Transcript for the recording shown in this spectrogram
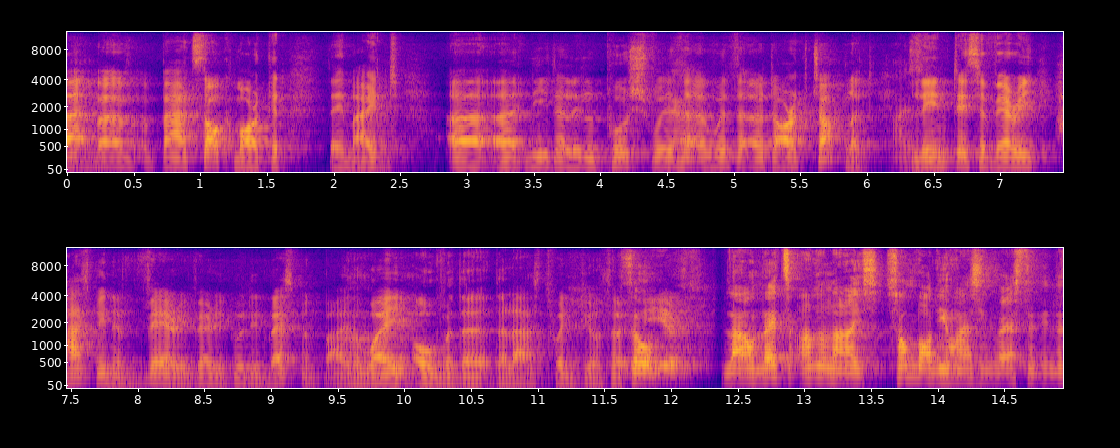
bad, a bad stock market, they might uh, uh, need a little push with Yeah. uh, with a dark chocolate. Lindt is a very has been a very very good investment, by the way, over the, the last twenty or thirty Ah. So years. now let's analyze somebody who has invested in the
